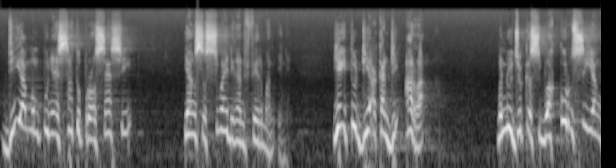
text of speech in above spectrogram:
dia mempunyai satu prosesi yang sesuai dengan firman ini. Yaitu dia akan diarak menuju ke sebuah kursi yang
